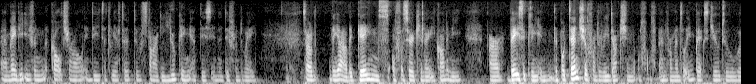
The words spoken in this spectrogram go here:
uh, maybe even cultural, indeed, that we have to, to start looking at this in a different way. So, the, yeah, the gains of a circular economy are basically in the potential for the reduction of, of environmental impacts due to uh,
